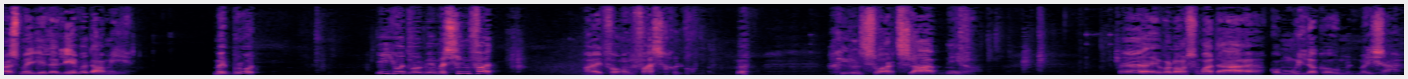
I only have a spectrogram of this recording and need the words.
as my hele lewe daarmee. My brood. Die Jood wil my masjien vat. Maar hy het vir hom vasgeloop. Huh. Giel swart slaap nie. Ja, hy wil ons maar daar kom moeilik hou met my saam.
